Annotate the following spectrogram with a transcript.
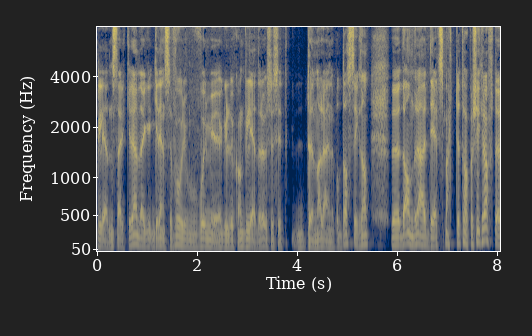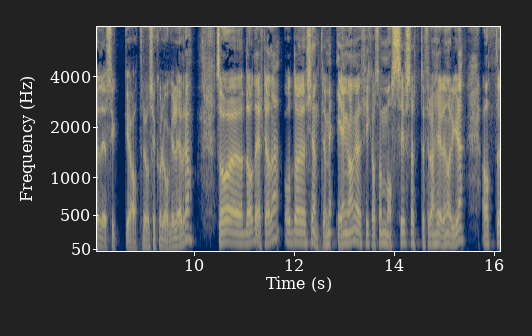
gleden sterkere. Det er grenser for hvor, mye du kan glede deg hvis du sitter dønn alene på dass. Det andre er delt smerte taper sin kraft. Det er jo det psykiatere og psykologer lever av. Så da delte jeg det, og da kjente jeg med en gang, jeg fikk altså massiv støtte fra hele Norge, at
